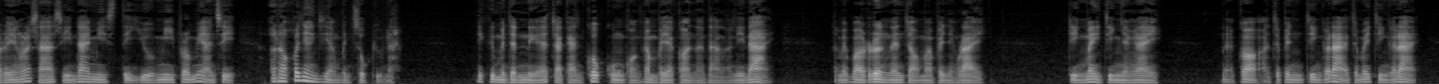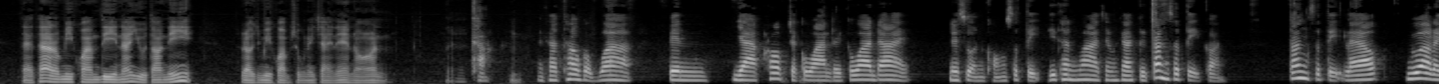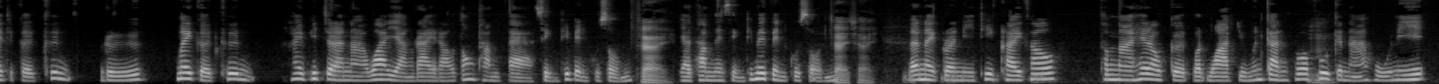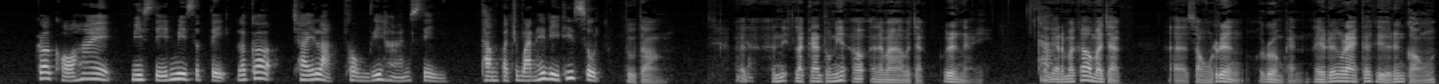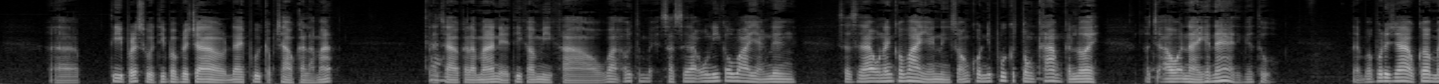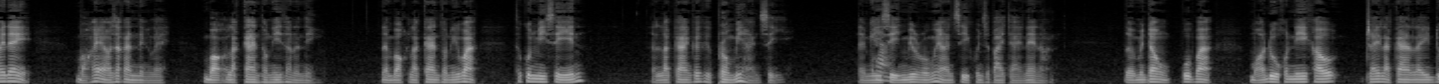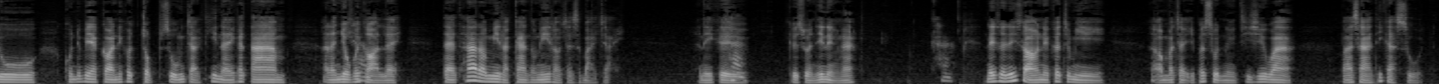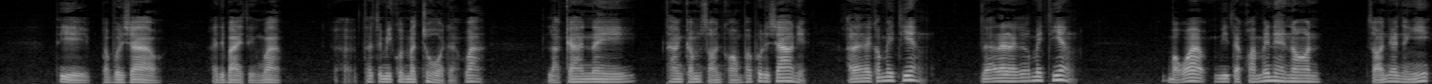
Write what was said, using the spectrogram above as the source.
เรายังรักษาศีลได้มีสติอยู่มีปรมิหารสี่เราก็ยังยังเป็นสุขอยู่นะ นี่คือมันจะเหนือจากการควบคุมของกรรมพยากรต่างๆ เหล่านี้ได้ แต่ไม่ว่าเรื่องนั้นจะออกมาเป็นอย่างไร จริงไม่จริงยังไงนะก็อาจจะเป็นจริงก็ได้อาจจะไม่จริงก็ได้ แต่ถ้าเรามีความดีนะอยู่ตอนนี้ เราจะมีความสุขในใจแน่นอนค่ะนะคะเท่ากับว่าเป็นยาครอบจักรวาลเลยก็ว่าได้ในส่วนของสติที่ท่านว่าใช่ไหมคะคือตั้งสติก่อน ตั้งสติแล้วไม่ว่าอะไรจะเกิดขึ้น หรือไม่เกิดขึ้น ให้พิจารณาว่าอย่างไรเราต้องทำแต่สิ่งที่เป็นกุศลใช่อย่าทำในสิ่งที่ไม่เป็นกุศลใช่ใช่และในกรณีที่ใครเขาทำนายให้เราเกิดหวาดหวาดอยู่เหมือนกัน เพราะว่าพูดกันหนาหูนี้ ก็ขอให้มีศีลมีสติ แล้วก็ใช้หลักพรหมวิหารสี่ทำปัจจุบันให้ดีที่สุดถูกต้องอันอันนี้หลักการตรงนี้เอาอาตมาเอามาจากเรื่องไหนค่ะอาตมาก็เอามาจากเอ่อสองเรื่องร่วมกัน ในเรื่องแรกก็คือเรื่องของเออที่พระสูตรที่พระพุทธเจ้าได้พูดกับชาวกาลามะค่ะ ชาวกาลามะเนี่ยที่เขามีข่าวว่าเออทำไมศาสดาองค์นี้ก็ว่าอย่างหนึ่งศาสดาองค์นั้นก็ว่าอย่างหนึ่งสองคนนี้พูดก็ตรงข้ามกันเลย เราจะเอาอันไหนกันแน่ถึงจะถูกแต่พระพุทธเจ้าก็ไม่ได้บอกให้เอาสักอันหนึ่งเลย บอกหลักการตรงนี้เท่านั้นเองนะบอกหลักการตรงนี้ว่า ถ้าคุณมีศีล หลักการก็คือพรหมวิหารสี่นะมีค่ะศีลมีพรหมวิหารสี่คุณสบายใจแน่นอน โดยไม่ต้องพูดว่าหมอดูคนนี้เขาใช้หลักการอะไรดู คนที่พยากรณ์ที่เขาจบสูงจากที่ไหนก็ตาม อันนั้นยกไว้ก่อนเลย แต่ถ้าเรามีหลักการตรงนี้เราจะสบายใจ อันนี้คือค่ะคือส่วนที่หนึ่งนะค่ะในส่วนที่สองเนี่ยก็จะมีเอามาจากอีกพระสูตรหนึ่งที่ชื่อว่าปาสาธิกาสูตร ที่พระพุทธเจ้าอธิบายถึงว่าเอ่อถ้าจะมีคนมาโจทย์อะว่า หลักการในทางคำสอนของพระพุทธเจ้าเนี่ย อะไรๆก็ไม่เที่ยงนะอะไรๆก็ไม่เที่ยง บอกว่ามีแต่ความไม่แน่นอนสอนกันอย่างนี้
